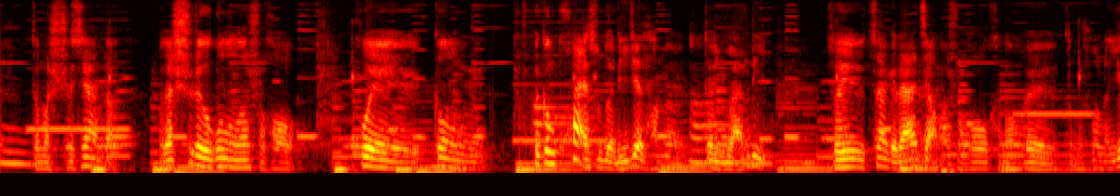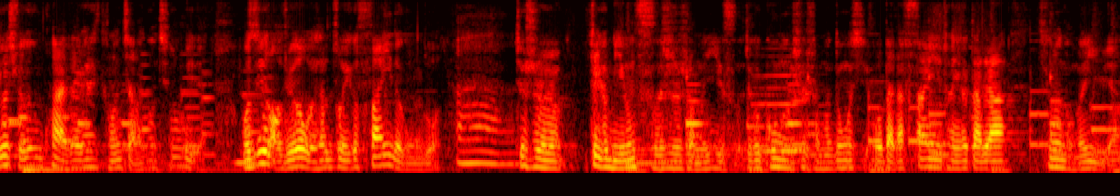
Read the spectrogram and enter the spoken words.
嗯怎么实现的。我在试这个功能的时候，会更会更快速的理解它们的原理，所以在给大家讲的时候，可能会怎么说呢？一个学得更快，再一个可能讲得更清楚一点。我自己老觉得我在做一个翻译的工作，啊，就是这个名词是什么意思，这个功能是什么东西，我把它翻译成一个大家听得懂的语言，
